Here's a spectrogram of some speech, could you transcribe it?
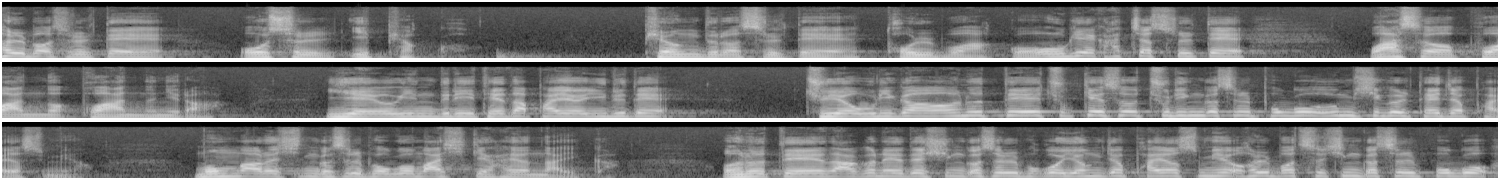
헐벗을 때에 옷을 입혔고 병들었을 때 돌보았고 옥에 갇혔을 때 와서 보았느니라. 이에 의인들이 대답하여 이르되 주여 우리가 어느 때에 주께서 줄인 것을 보고 음식을 대접하였으며 목마르신 것을 보고 마시게 하였나이까 어느 때에 나그네 되신 것을 보고 영접하였으며 헐벗으신 것을 보고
